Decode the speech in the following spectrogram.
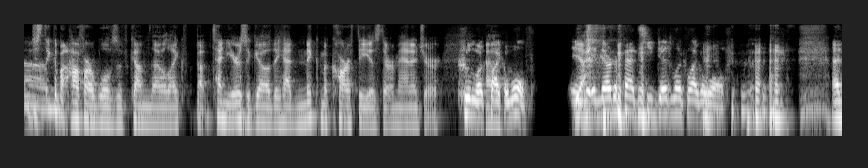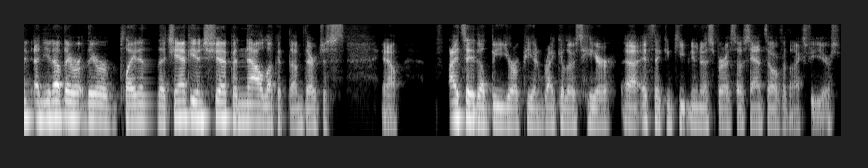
Um, Just think um, about how far Wolves have come, though. Like about ten years ago, they had Mick McCarthy as their manager, who looked uh, like a wolf. In, yeah. in their defense, he did look like a wolf. and and you know they were they were playing in the championship, and now look at them. They're just you know I'd say they'll be European regulars here uh, if they can keep Nuno Espirito Santo over the next few years.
